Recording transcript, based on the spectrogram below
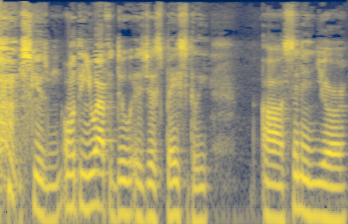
excuse me. Only thing you have to do is just basically uh, send in your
